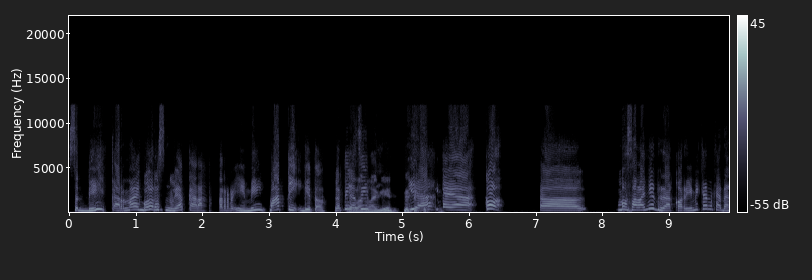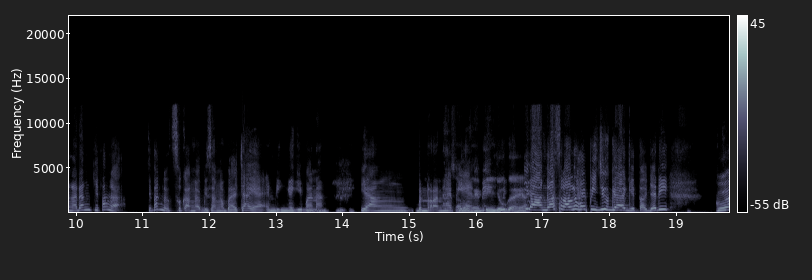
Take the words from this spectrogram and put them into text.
sedih karena gue harus ngelihat karakter ini mati gitu ngerti gak sih lagi ya. iya kayak kok eh, masalahnya drakor ini kan kadang-kadang kita nggak kita nggak suka nggak bisa ngebaca ya endingnya gimana Mm-mm. yang beneran happy Selalu ending happy juga ya. ya nggak selalu happy juga gitu jadi gue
